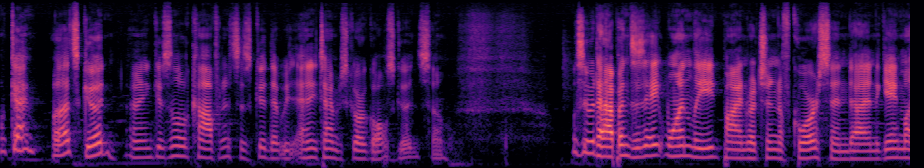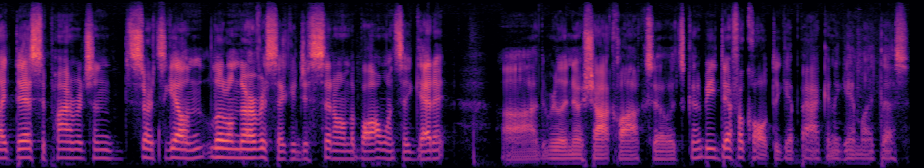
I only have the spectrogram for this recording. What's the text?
Okay, well that's good. I mean, it gives a little confidence. It's good that we anytime we score a goal is good. So we'll see what happens. It's eight one lead Pine Richland, of course, and uh, in a game like this, if Pine Richland starts to get a little nervous, they can just sit on the ball once they get it. Uh, really no shot clock, so it's going to be difficult to get back in a game like this.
